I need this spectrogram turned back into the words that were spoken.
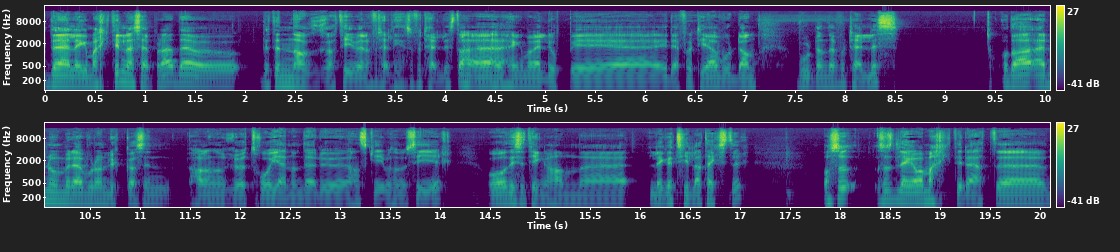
Det jeg legger merke til når jeg ser på deg, det er jo dette narrativet, eller fortellingen som fortelles. da Jeg henger meg veldig opp i, i det for tida, hvordan, hvordan det fortelles. Og da er det noe med det hvordan Lukas har en rød tråd gjennom det du, han skriver, som du sier, og disse tingene han uh, legger til av tekster. Og så, så legger jeg bare merke til det at eh,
